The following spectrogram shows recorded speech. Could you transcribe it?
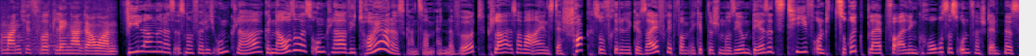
Manches wird länger dauern. Wie lange, das ist noch völlig unklar. Genauso ist unklar, wie teuer das Ganze am Ende wird. Klar ist aber eins, der Schock, so Friederike Seifried vom Ägyptischen Museum, der sitzt tief und zurück bleibt vor allen Dingen großes Unverständnis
